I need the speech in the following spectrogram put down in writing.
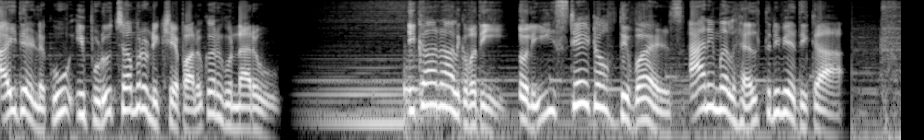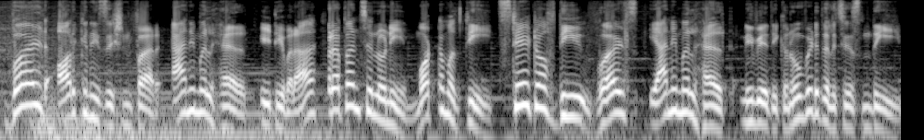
ఐదేళ్ళకు ఇప్పుడు చమురు నిక్షేపాలు కనుగొన్నారు. ఇక నాలుగవది తొలి state of the world's animal health నివేదిక. World organisation for animal health ఇటీవల ప్రపంచంలోని మొట్టమొదటి state of the world's animal health నివేదికను విడుదల చేసింది.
